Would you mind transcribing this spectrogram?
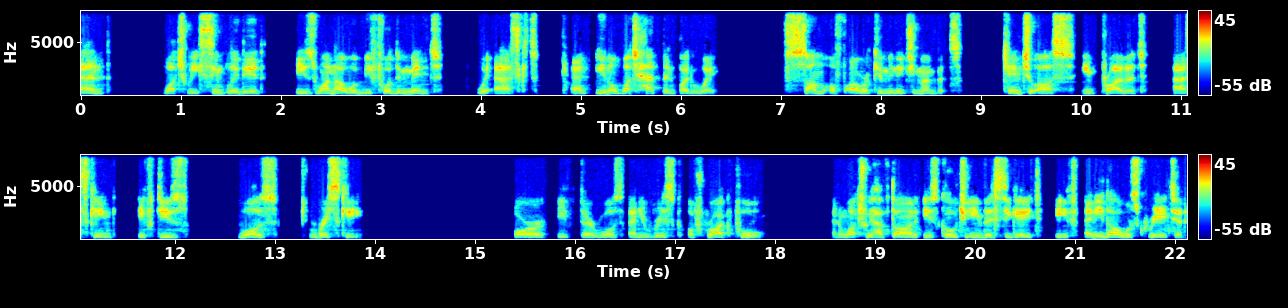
And what we simply did is one hour before the mint, we asked, and you know what happened, by the way? Some of our community members came to us in private asking if this was risky or if there was any risk of rug pull and what we have done is go to investigate if any DAO was created.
